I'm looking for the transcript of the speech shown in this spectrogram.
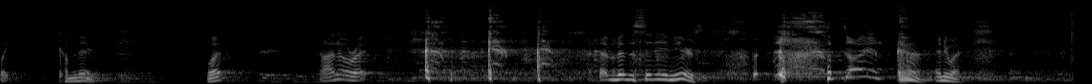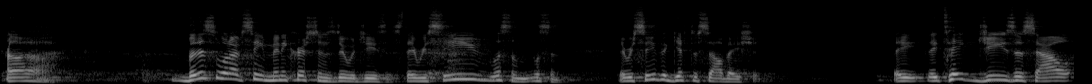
like coming in. What? I know, right? Haven't been in the city in years. I'm dying. anyway. Uh, but this is what I've seen many Christians do with Jesus. They receive, listen, listen, they receive the gift of salvation. They, they take Jesus out,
